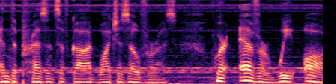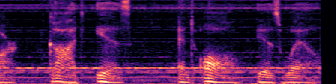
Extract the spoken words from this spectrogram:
and the presence of God watches over us. Wherever we are, God is, and all is well.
